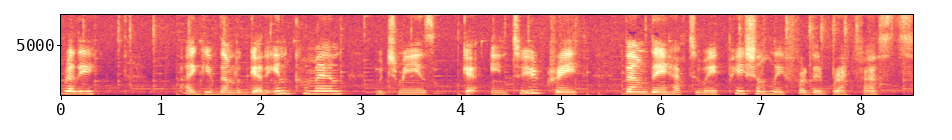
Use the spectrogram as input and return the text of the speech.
ready, I give them the get in command, which means get into your crate. Then they have to wait patiently for their breakfasts.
